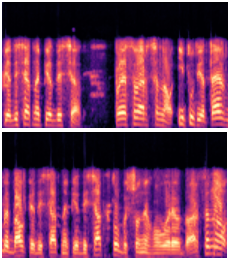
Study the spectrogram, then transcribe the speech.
50 на 50. ПСВ Арсенал. І тут я теж би дав 50 на 50, хто би що не говорив. Арсенал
